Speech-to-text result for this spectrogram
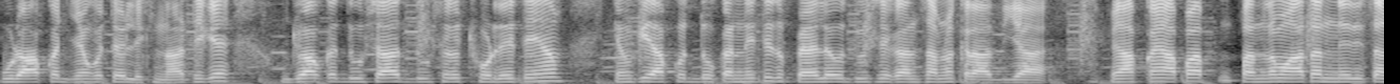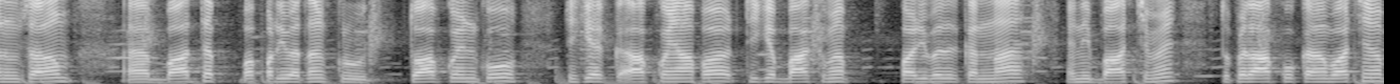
पूरा आपका ज्यों को तो लिखना, ठीक है? जो आपका दूसरा, दूसरे को छोड़ देते हैं हम, क्योंकि आपको दो करनी थे तो पहले वो दूसरे का आंसर हमने करा दिया है। फिर आपका यहाँ पर पंद्रह आता निर्देशानुसार बाध्य परिवर्तन क्रूद तो आपको इनको, ठीक है, आपको यहाँ पर, ठीक है, वाक्य में परिवर्तित करना है, यानी वाच्य में। तो पहले आपको कर्मवाच्य में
